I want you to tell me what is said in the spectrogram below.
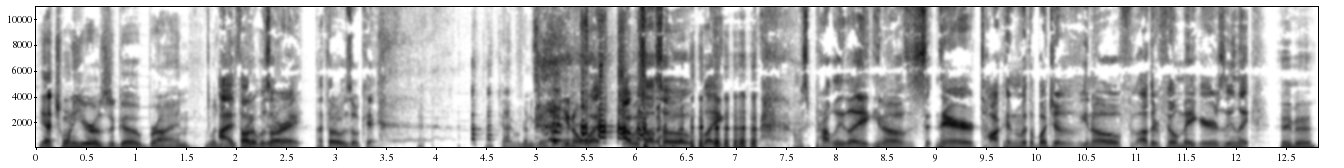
yeah, twenty years ago, Brian. What did I you thought think it was then? all right. I thought it was okay. Okay, we're gonna go. But you know what? I was also like, I was probably like, you know, sitting there talking with a bunch of, you know, f- other filmmakers, and like, hey man,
